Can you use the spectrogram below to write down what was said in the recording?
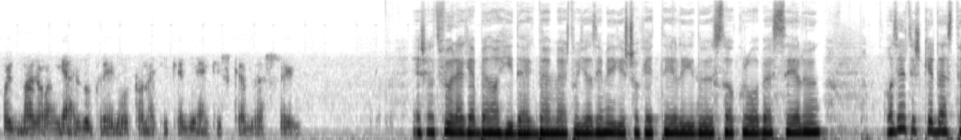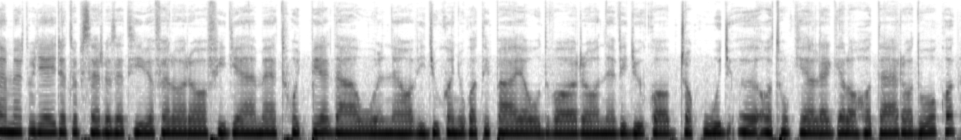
hogy nagyon hiányzott régóta nekik egy ilyen kis kedvesség. És hát főleg ebben a hidegben, mert ugye azért mégiscsak egy téli időszakról beszélünk. Azért is kérdeztem, mert ugye egyre több szervezet hívja fel arra a figyelmet, hogy például ne a vigyük a nyugati pályaudvarra, ne vigyük a, csak úgy adhok jelleggel a határadókat,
